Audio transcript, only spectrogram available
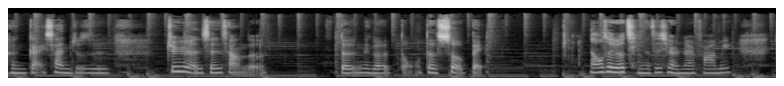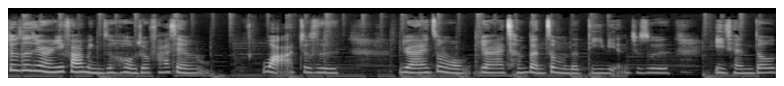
很改善，就是军人身上的。的那个懂的设备，然后所以就请了这些人来发明。就这些人一发明之后，就发现哇，就是原来这么原来成本这么的低廉，就是以前都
